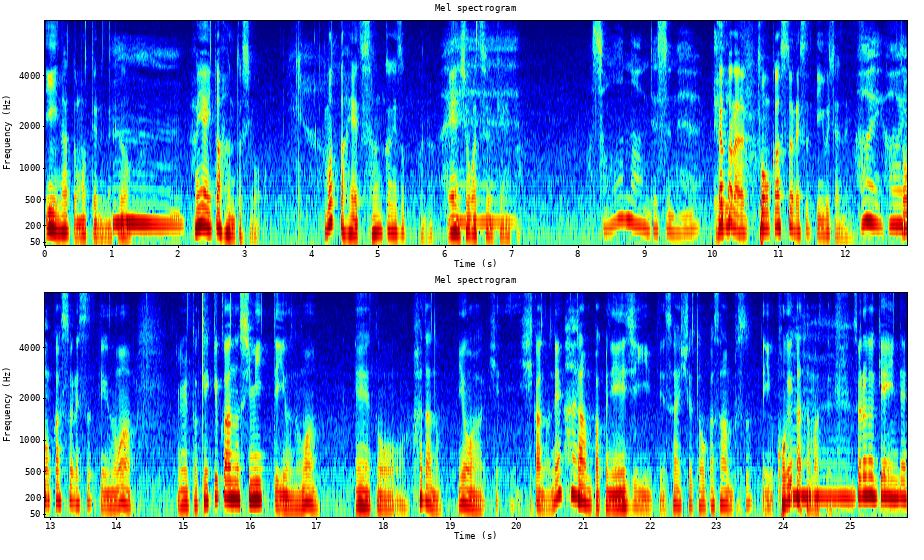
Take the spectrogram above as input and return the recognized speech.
い。い、いなと思ってるんだけど、うん。早いと半年後。もっと早いと3ヶ月後かな。炎症が強けれへーそうなんですね。ばだから糖化ストレスって言うじゃない、はいはい。糖化ストレスっていうのは、えー、と結局あのシミっていうのは、えー、と肌の要はひ皮下のね、はい。タンパクに AGE って最終糖化産物っていう焦げが溜まってそれが原因で、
